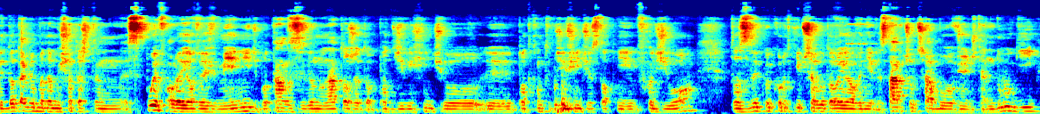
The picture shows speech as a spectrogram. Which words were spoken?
E, Do tego będę musiał też ten spływ olejowy wymienić, bo tam ze względu na to, że to pod 90, e, pod kątem 90 stopni wchodziło, to zwykły krótki przewód olejowy nie wystarczył, trzeba było wziąć ten długi,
